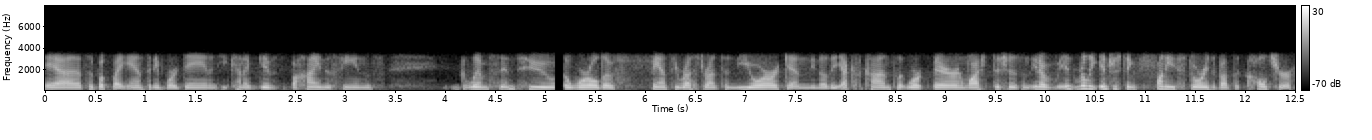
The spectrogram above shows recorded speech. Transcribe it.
And it's a book by Anthony Bourdain, and he kind of gives behind the scenes glimpse into the world of fancy restaurants in New York and you know the ex-cons that work there and wash dishes and you know really interesting funny stories about the culture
